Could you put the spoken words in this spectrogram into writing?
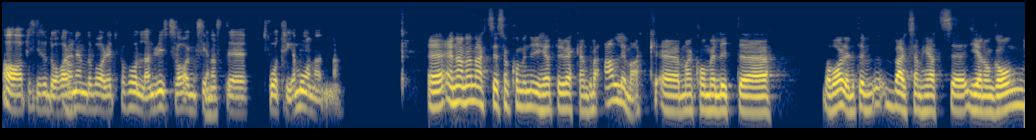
Ja, precis. Och då har ja. den ändå varit förhållandevis svag de senaste två, tre månaderna. Eh, en annan aktie som kom med nyheter i veckan det var Alimac. Eh, man kommer lite vad var det, lite verksamhetsgenomgång,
